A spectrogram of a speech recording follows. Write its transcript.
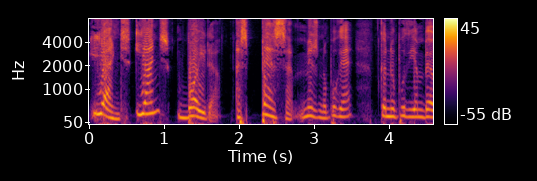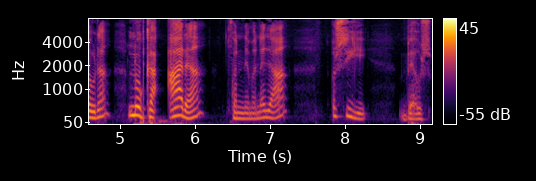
i anys i anys boira espessa, més no poder, que no podíem veure el que ara quan anem allà, o sigui, veus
